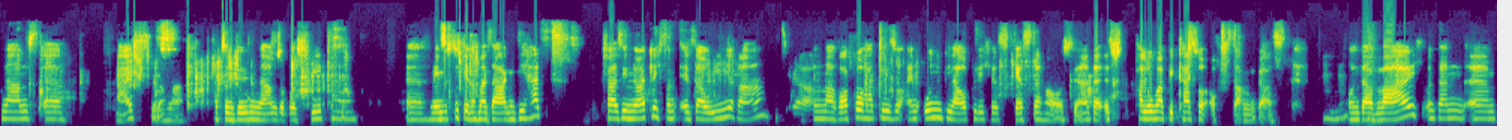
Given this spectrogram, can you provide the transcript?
namens äh, heißt nochmal, hat so einen wilden Namen, so Roswitha. Äh, nee, müsste ich dir nochmal sagen. Die hat quasi nördlich von Essaouira ja. in Marokko hat die so ein unglaubliches Gästehaus. Ja, da ist Paloma Picasso auch Stammgast. Mhm. Und da war ich und dann ähm,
